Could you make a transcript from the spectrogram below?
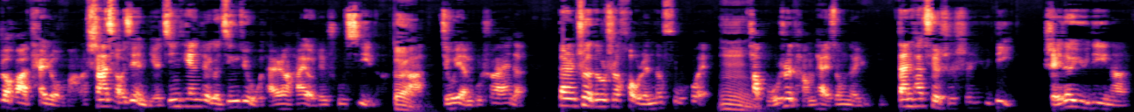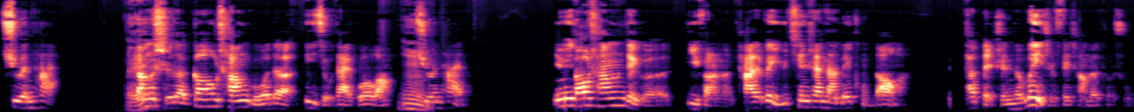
这话太肉麻了，沙桥间谍。今天这个京剧舞台上还有这出戏呢，对吧？久演不衰的。但是这都是后人的附会，嗯，他不是唐太宗的玉帝，但他确实是玉帝。谁的玉帝呢？屈文泰，哎当时的高昌国的第九代国王，嗯屈文泰的。因为高昌这个地方呢，它位于天山南北孔道嘛，它本身的位置非常的特殊。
